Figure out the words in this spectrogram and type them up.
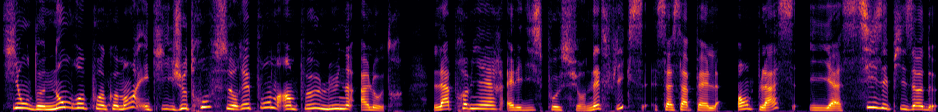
qui ont de nombreux points communs et qui, je trouve, se répondent un peu l'une à l'autre. La première, elle est dispo sur Netflix, ça s'appelle En place, il y a six épisodes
